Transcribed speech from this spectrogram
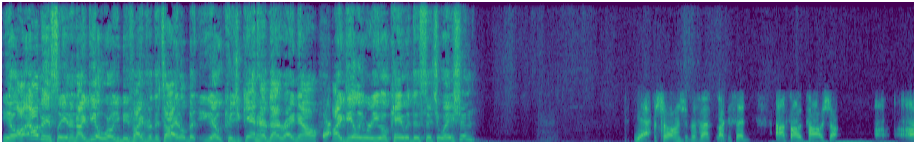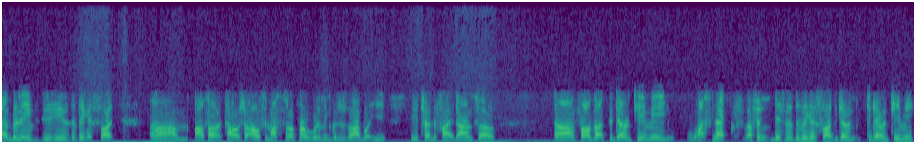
You know, obviously, in an ideal world, you'd be fighting for the title, but you know, because you can't have that right now. Yeah. Ideally, were you okay with this situation? Yeah, for sure, hundred percent. Like I said, outside the title shot, I believe he's the biggest fight. Um, outside of title shot, obviously Muscle probably would have been good as well, but he he turned the fight down. So um, for that to guarantee me what's next, I think this is the biggest fight to, guarantee, to guarantee me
